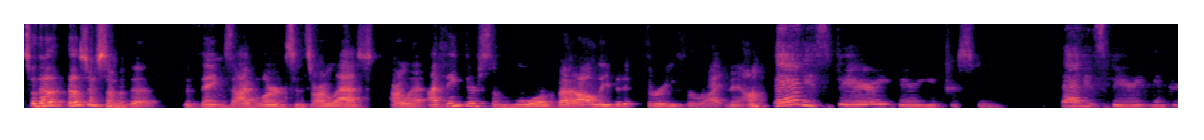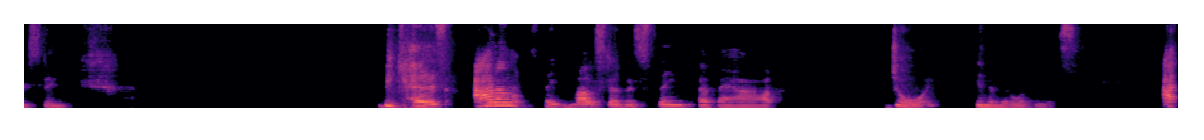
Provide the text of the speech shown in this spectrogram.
So tho- those are some of the, the things I've learned since our last, our la, I think there's some more, but I'll leave it at three for right now. That is very, very interesting. That is very interesting. Because I don't think most of us think about joy in the middle of this. I-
